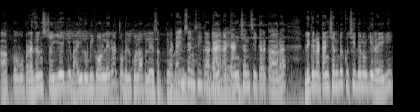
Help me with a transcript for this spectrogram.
आपको वो प्रेजेंस चाहिए कि भाई रूबी कौन ले रहे हैं तो बिल्कुल आप ले सकते हो Attention seeker. Attention seeker car है लेकिन अटेंशन भी कुछ ही दिनों की रहेगी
